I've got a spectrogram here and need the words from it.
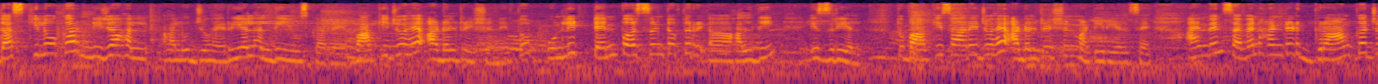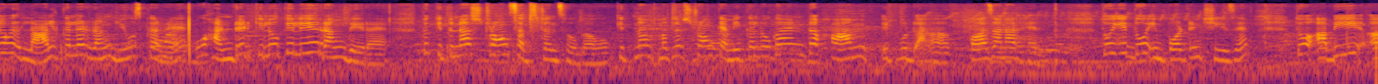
दस किलो का निजा हल हलूद जो है रियल हल्दी यूज़ कर रहे हैं। बाकी जो है अडल्ट्रेशन है। तो only ten percent of the haldi is real तो बाकी सारे जो है अडल्ट्रेशन मटेरियल्स है। एंड देन 700 ग्राम का जो लाल कलर रंग यूज़ कर रहे हैं वो 100 किलो के लिए रंग दे रहा है। तो कितना स्ट्रॉन्ग सब्सटेंस होगा वो? कितना मतलब स्ट्रॉन्ग केमिकल होगा and the harm it would cause on our health तो ये दो इंपॉर्टेंट चीज़ है। तो अभी अ,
